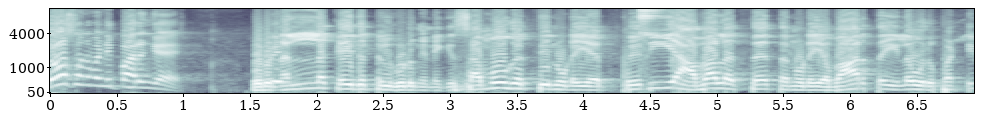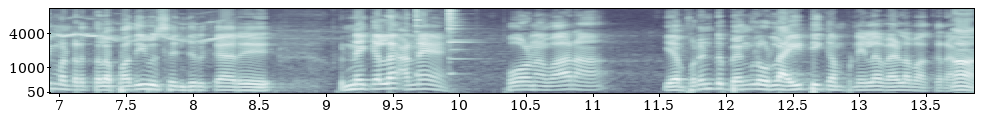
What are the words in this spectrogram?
யோசனை பண்ணி பாருங்க. ஒரு நல்ல கைதட்டல் கொடுங்க இன்னைக்கு. சமூகத்தினுடைய பெரிய அவலத்தை தன்னுடைய வார்த்தையில ஒரு பட்டிமன்றத்துல பதிவு செஞ்சிருக்காரு. இன்னைக்கெல்லாம் அண்ணே போன வாரம் என் ஃப்ரெண்டு பெங்களூர்ல ஐடி கம்பெனில வேலை பார்க்குறான்.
